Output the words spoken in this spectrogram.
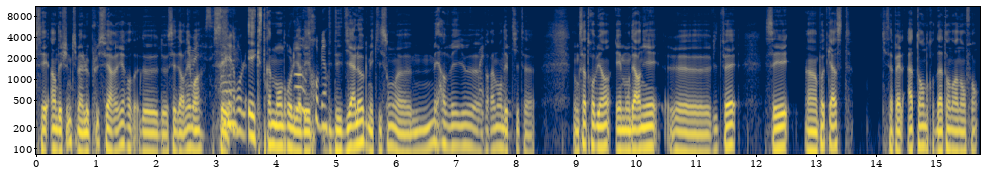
c'est un des films qui m'a le plus fait rire de, de ces derniers Ouais, mois. c'est très drôle. extrêmement drôle. Il y a Oh, des, trop bien. des- dialogues, mais qui sont euh, merveilleux, Ouais. vraiment des petites. euh, Donc ça, trop bien. Et mon dernier, vite fait, c'est un podcast qui s'appelle Attendre d'attendre un enfant.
